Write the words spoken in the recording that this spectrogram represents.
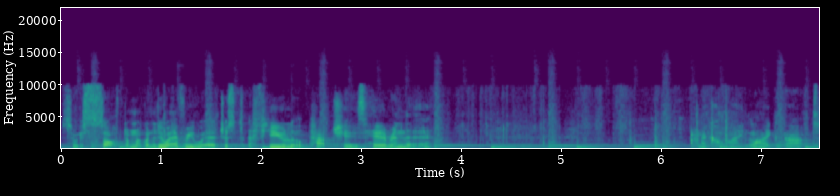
So it's soft. I'm not going to do everywhere, just a few little patches here and there. And I quite like that.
